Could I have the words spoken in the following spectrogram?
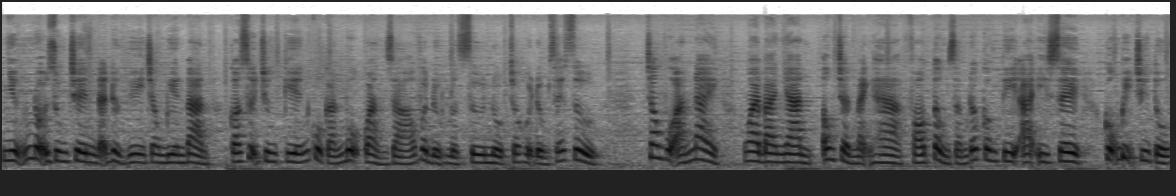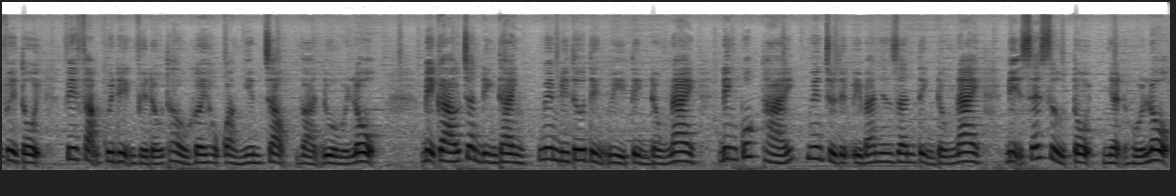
Những nội dung trên đã được ghi trong biên bản, có sự chứng kiến của cán bộ quản giáo và được luật sư nộp cho hội đồng xét xử. Trong vụ án này, ngoài bà Nhàn, ông Trần Mạnh Hà, Phó Tổng Giám đốc công ty AIC cũng bị truy tố về tội vi phạm quy định về đấu thầu gây hậu quả nghiêm trọng và đưa hối lộ. Bị cáo Trần Đình Thành, nguyên bí thư tỉnh ủy tỉnh Đồng Nai, Đinh Quốc Thái, nguyên chủ tịch Ủy ban nhân dân tỉnh Đồng Nai bị xét xử tội nhận hối lộ.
